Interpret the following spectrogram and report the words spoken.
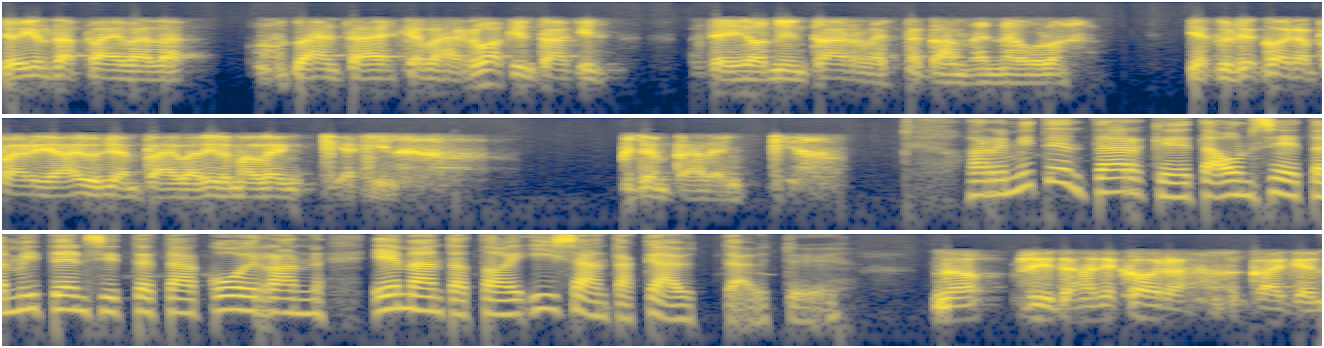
jo iltapäivällä vähentää ehkä vähän ruokintaakin, että ei ole niin tarvettakaan mennä ulos. Ja kyllä se koira pärjää yhden päivän ilman lenkkiäkin, pitempää lenkkiä. Harri, miten tärkeää on se, että miten sitten tämä koiran emäntä tai isäntä käyttäytyy? No siitähän se koira kaiken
